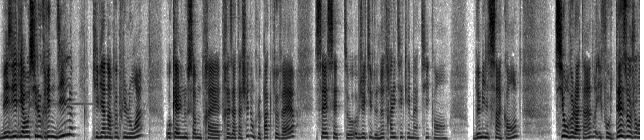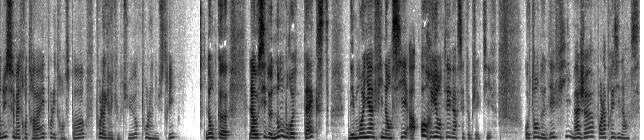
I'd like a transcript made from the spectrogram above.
Mais il y a aussi le Green Deal qui vient d'un peu plus loin, auquel nous sommes très, très attachés. Donc le pacte vert, c'est cet objectif de neutralité climatique en 2050. Si on veut l'atteindre, il faut dès aujourd'hui se mettre au travail pour les transports, pour l'agriculture, pour l'industrie. Donc euh, là aussi, de nombreux textes, des moyens financiers à orienter vers cet objectif autant de défis majeurs pour la présidence.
